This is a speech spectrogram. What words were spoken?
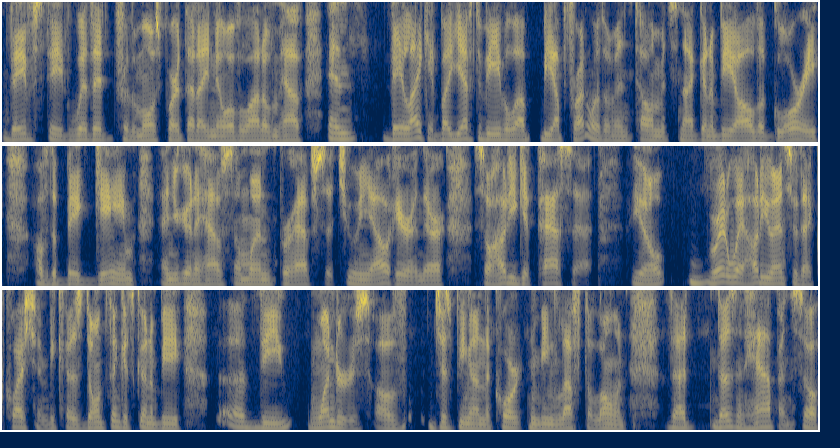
they've stayed with it for the most part that I know of. A lot of them have, and they like it. But you have to be able to be upfront with them and tell them it's not going to be all the glory of the big game, and you're going to have someone perhaps chewing out here and there. So how do you get past that? You know, right away how do you answer that question? Because don't think it's going to be uh, the wonders of just being on the court and being left alone. That doesn't happen. So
